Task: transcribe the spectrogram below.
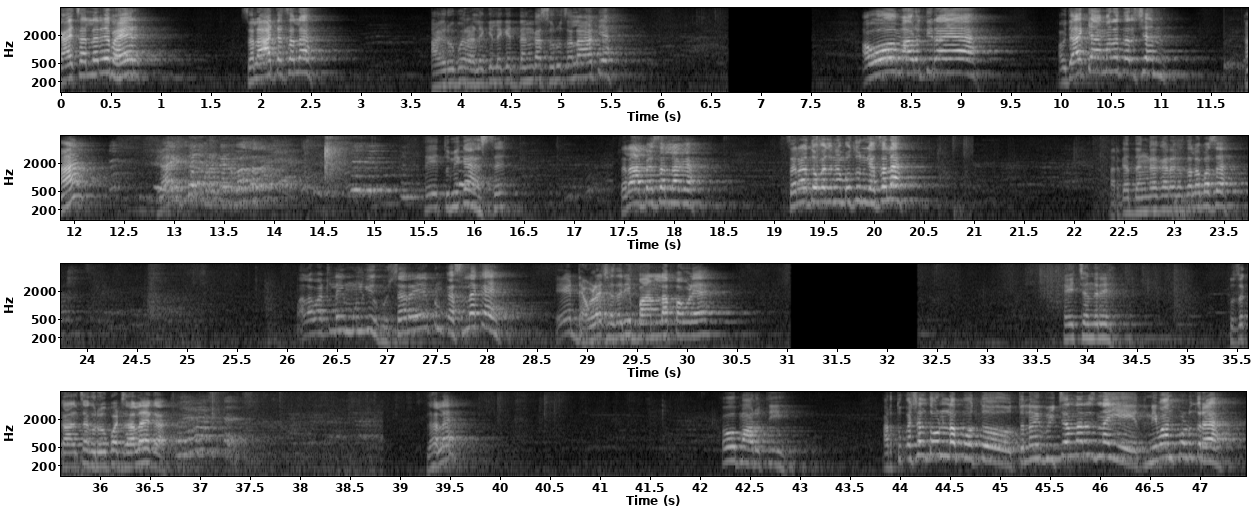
काय चाललं रे बाहेर? चला आत्या चला. बाहेर उभं राहिलं की लगेच दंगा सुरू. चला आत्या. अहो मारुती राया. अहो द्या की आम्हाला दर्शन. हा? या इथं प्रकट व्हा जरा. हे तुम्ही काय हसताय? चला अभ्यासाला लागा. चला दोघं जण बसून घ्या. चला. अरे का दंगा करायचा. चला बसा. मला वाटलं ही मुलगी हुशार आहे पण कसलं काय? ए ढवळ्या शेजारी बांधला पावळ्या. हे चंद्रे तुझं कालचा गृहपाठ झालाय का? झालाय? हो मारुती. अरे तू कशाला तोंड लपवतो तुला मी विचारणारच नाहीये. तू निवांत पडून राहा.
